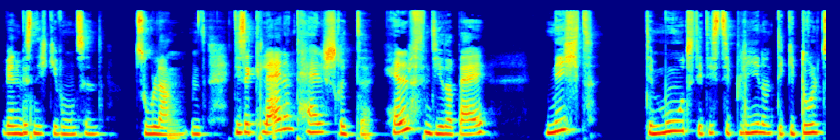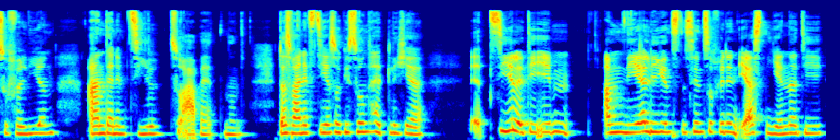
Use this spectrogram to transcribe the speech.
wenn wir es nicht gewohnt sind, zu lang. Und diese kleinen Teilschritte helfen dir dabei, nicht den Mut, die Disziplin und die Geduld zu verlieren, an deinem Ziel zu arbeiten. Und das waren jetzt eher so gesundheitliche äh, Ziele, die eben am näherliegendsten sind, so für den ersten Jänner, die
